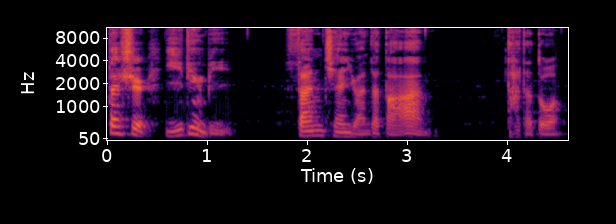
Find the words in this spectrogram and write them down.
但是一定比三千元的答案大得多。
